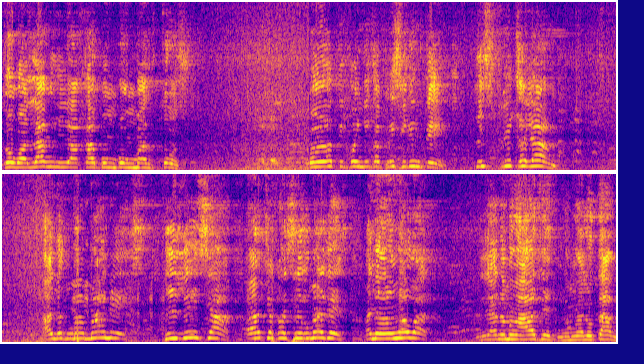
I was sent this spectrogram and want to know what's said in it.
Kawalang hiya ka, Bongbong Marcos. Pangati ko hindi ka presidente, display ka lang. Ang nagmamanage, Hilisa, at saka si Romales, ang nangangawat. Nila ng mga adik, ng mga lutang.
